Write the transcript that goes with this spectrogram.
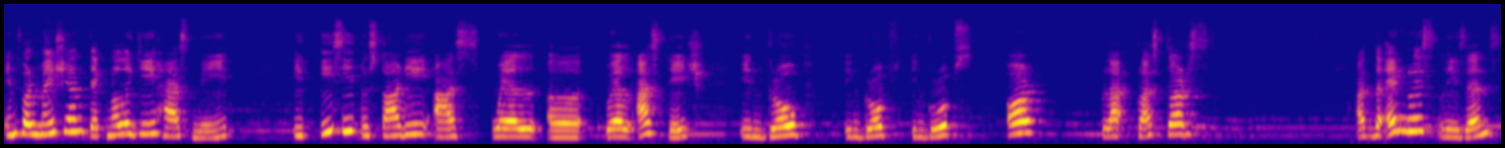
information technology has made it easy to study as well uh, well as stage in group in groups in groups or cl clusters. At the English lessons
